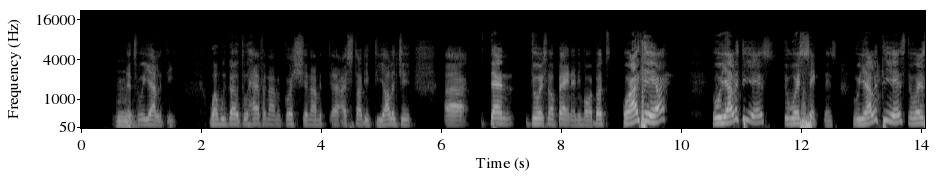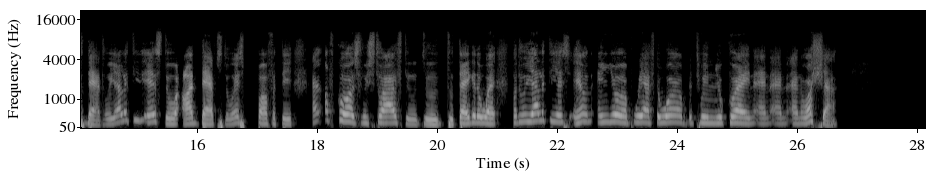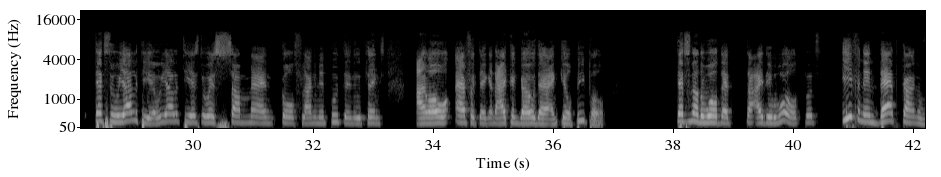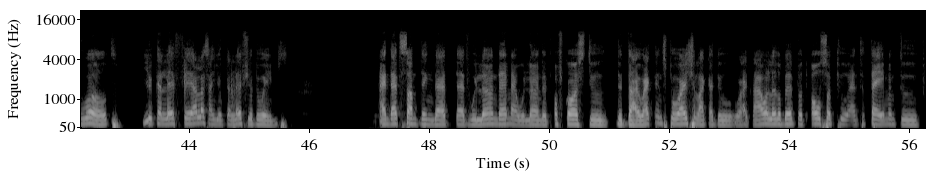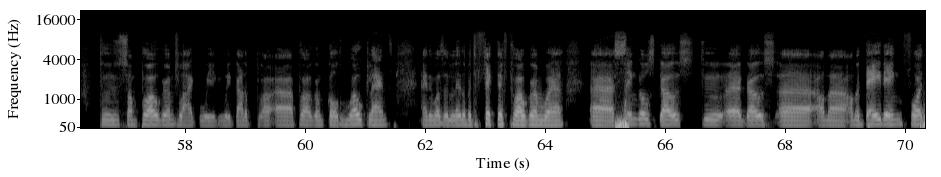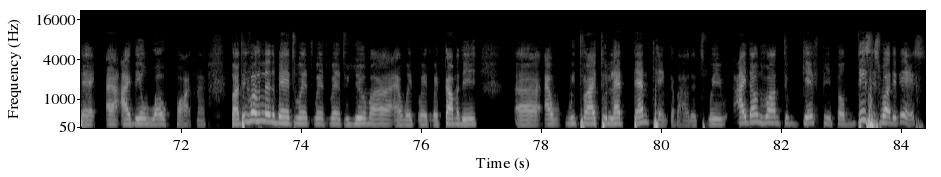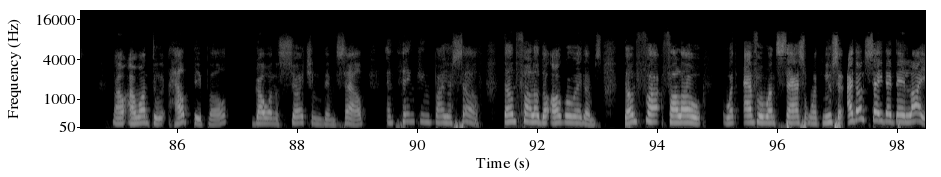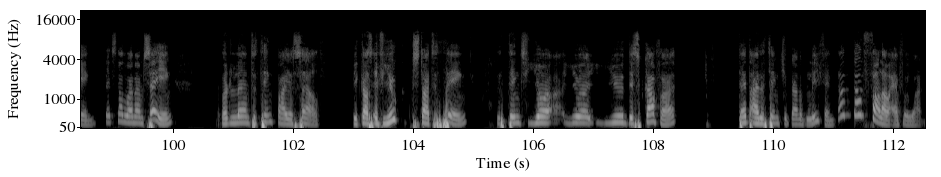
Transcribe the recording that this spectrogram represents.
Mm. That's reality when we go to heaven, I'm a Christian, I'm a, uh, I study theology, uh, then there is no pain anymore. But right here, reality is there is sickness. Reality is there is death. Reality is there are debts. There is poverty. And of course, we strive to, to, to take it away. But the reality is in, in Europe, we have the war between Ukraine and, and, and Russia that's the reality. The reality is there is some man called Vladimir Putin who thinks I'm all everything and I can go there and kill people. That's not the world that the ideal world, but even in that kind of world, you can live fearless and you can live your dreams. And that's something that that we learn them and we learn it, of course, to the direct inspiration, like I do right now a little bit, but also to entertainment, to to some programs like we we got a, a program called Wokeland, and it was a little bit fictive program where uh, singles goes to uh, goes uh, on a on a dating for their uh, ideal woke partner, but it was a little bit with with with humor and with with with comedy. Uh, and we try to let them think about it. We I don't want to give people this is what it is now, I want to help people go on a searching themselves and thinking by yourself. Don't follow the algorithms. Don't fo- follow what everyone says what news says. I don't say that they're lying. That's not what I'm saying. But learn to think by yourself. Because if you start to think, the things you you you discover, that are the things you're gonna believe in. Don't don't follow everyone.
